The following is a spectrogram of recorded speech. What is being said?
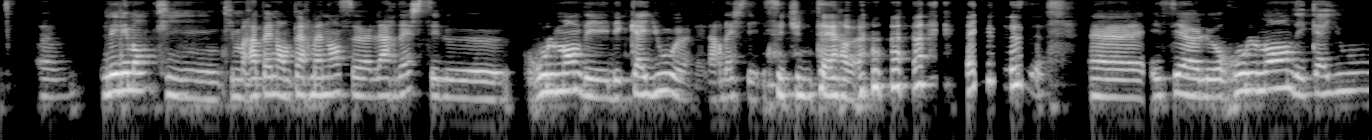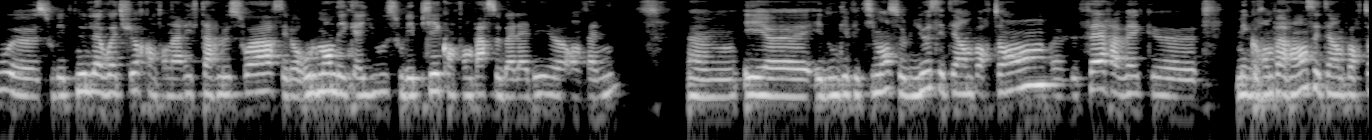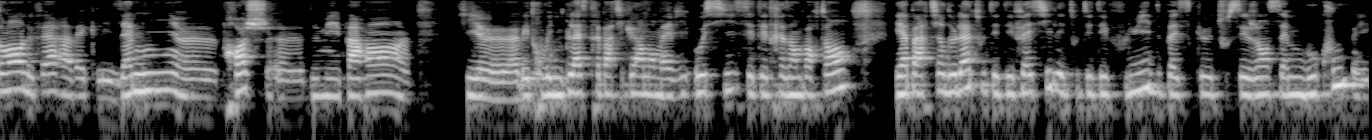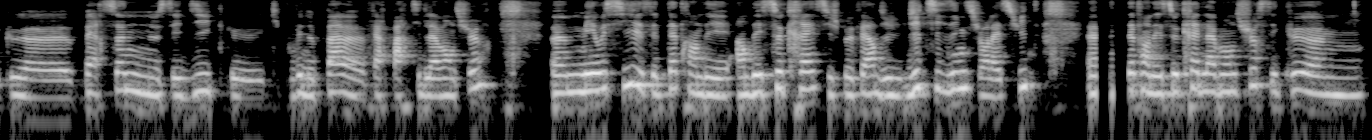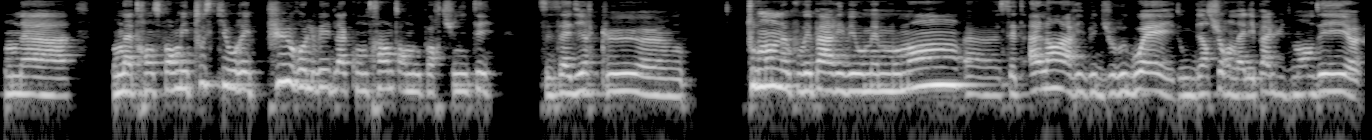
l'élément qui, qui, me rappelle en permanence l'Ardèche, c'est le roulement des, des cailloux. L'Ardèche, c'est une terre caillouteuse. Euh, et c'est euh, le roulement des cailloux euh, sous les pneus de la voiture quand on arrive tard le soir. C'est le roulement des cailloux sous les pieds quand on part se balader en famille. Et, et, donc effectivement, ce lieu c'était important. le faire avec mes grands-parents c'était important. Le faire avec les amis proches de mes parents qui euh, avait trouvé une place très particulière dans ma vie aussi. C'était très important. Et à partir de là, tout était facile et tout était fluide parce que tous ces gens s'aiment beaucoup et que euh, personne ne s'est dit que qu'ils pouvaient ne pas euh, faire partie de l'aventure. Euh, mais aussi, et c'est peut-être un des un des secrets, si je peux faire du, du teasing sur la suite, euh, peut-être un des secrets de l'aventure, c'est que on a on a transformé tout ce qui aurait pu relever de la contrainte en opportunité. C'est-à-dire que tout le monde ne pouvait pas arriver au même moment. Euh, cet Alain arrivait d'Uruguay, et donc bien sûr, on n'allait pas lui demander euh,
